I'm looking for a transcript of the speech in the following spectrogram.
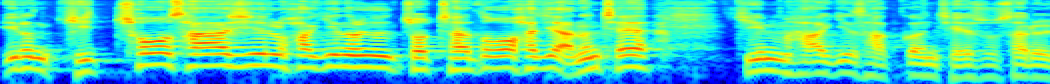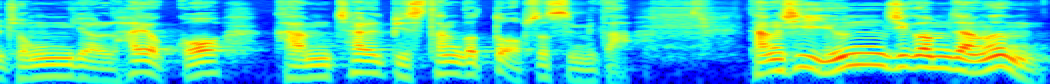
이런 기초 사실 확인을 조차도 하지 않은 채 김학의 사건 재수사를 종결하였고 감찰 비슷한 것도 없었습니다. 당시 윤 지검장은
